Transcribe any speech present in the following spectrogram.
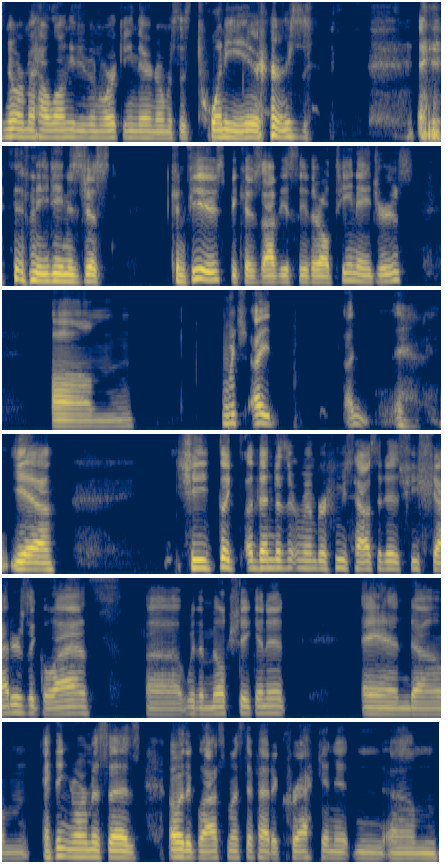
Norma how long have you been working there. Norma says twenty years. and Nadine is just confused because obviously they're all teenagers. Um, which I, I yeah, she like then doesn't remember whose house it is. She shatters a glass uh, with a milkshake in it and um, I think Norma says, "Oh, the glass must have had a crack in it," and um,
